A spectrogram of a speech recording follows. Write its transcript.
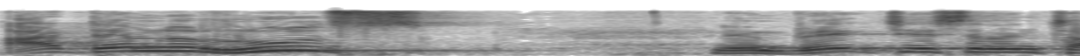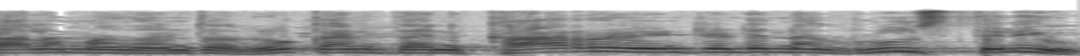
ఆ టైంలో రూల్స్ నేను బ్రేక్ చేశానని చాలామంది అంటారు కానీ దానికి కారణం ఏంటంటే నాకు రూల్స్ తెలియవు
